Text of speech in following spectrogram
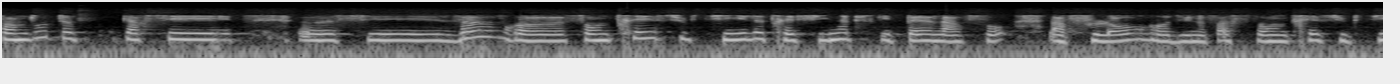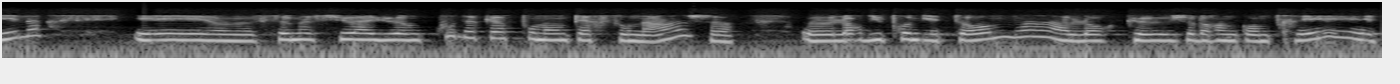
sans doute car ses, euh, ses œuvres sont très subtiles, très fines, puisqu'il peint la, la flore d'une façon très subtile. Et euh, ce monsieur a eu un coup de cœur pour mon personnage euh, lors du premier tome, alors que je le rencontrais et,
